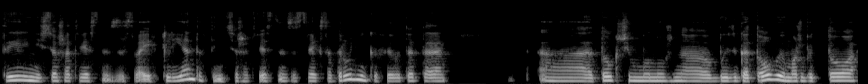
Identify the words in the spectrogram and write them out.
ты несешь ответственность за своих клиентов, ты несешь ответственность за своих сотрудников, и вот это э, то, к чему нужно быть готовы, может быть, то,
